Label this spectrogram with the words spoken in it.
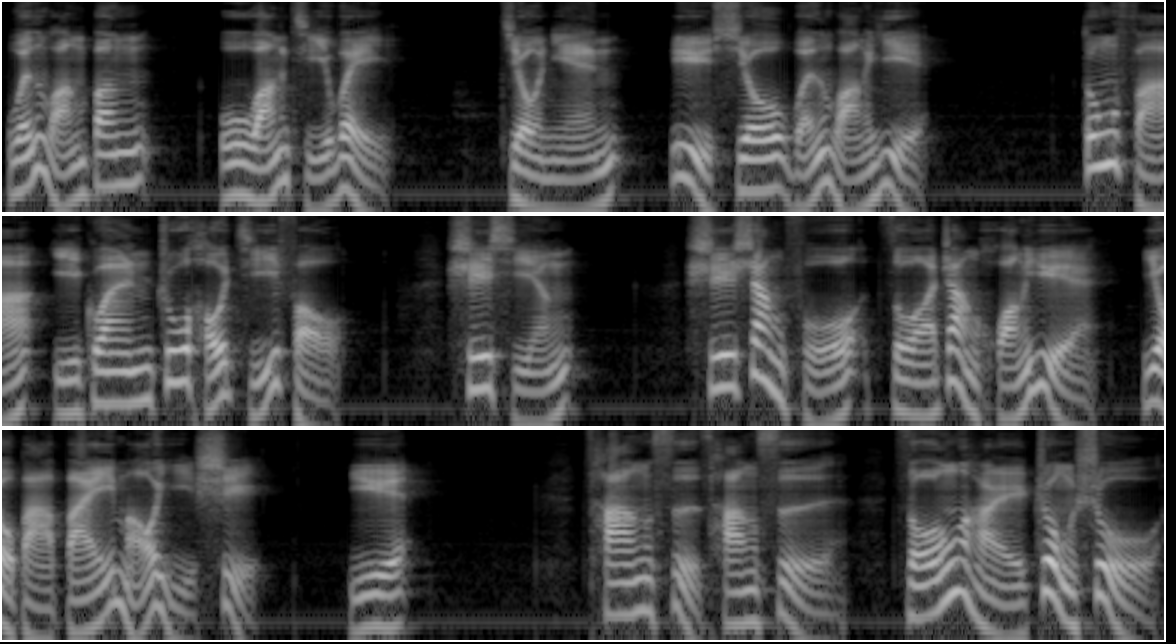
文王崩，武王即位，九年。欲修文王业，东伐以观诸侯己否？施行，使上府左丈黄钺，又把白毛以示，曰：“苍驷苍驷，总而众数，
